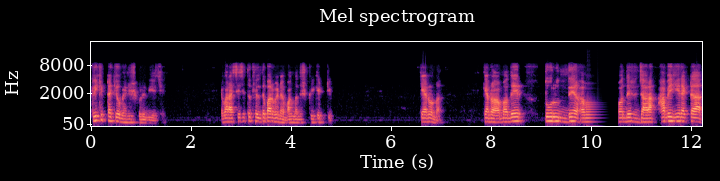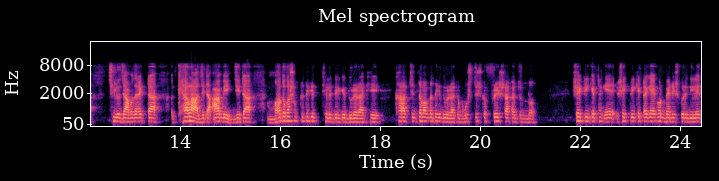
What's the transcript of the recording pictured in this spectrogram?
ক্রিকেটটাকেও ভ্যানিশ করে দিয়েছে। এবার আইসিসি তো খেলতে পারবে না বাংলাদেশ ক্রিকেট টিম কেন না? কেন আমাদের তরুণদের, আমাদের যারা আবেগের একটা ছিল, যে আমাদের একটা খেলা, যেটা আবেগ, যেটা মাদকাসক্ত থেকে ছেলেদেরকে দূরে রাখে খারাপ চিন্তা ভাবনা থেকে দূরে রাখে, মস্তিষ্ক ফ্রেশ রাখার জন্য। সেই ক্রিকেটটাকে সেই ক্রিকেটটাকে এখন ম্যানেজ করে দিলেন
